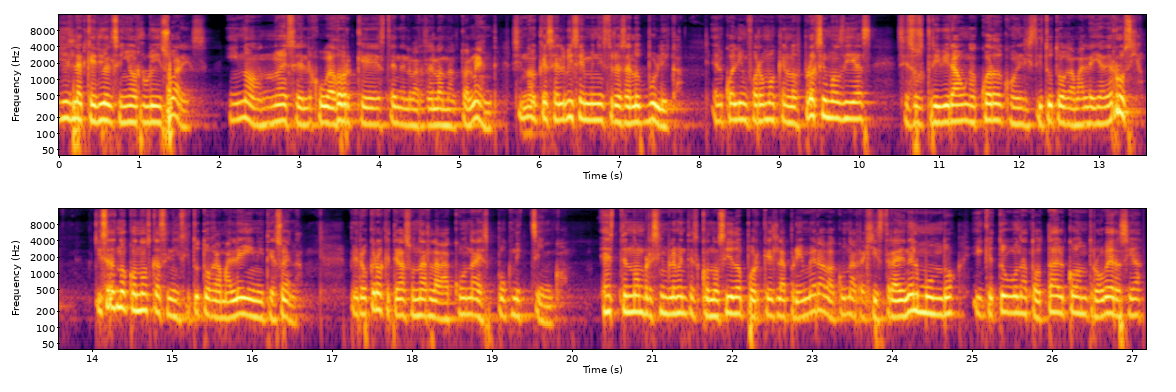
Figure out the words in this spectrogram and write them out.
Y es la que dio el señor Luis Suárez. Y no, no es el jugador que está en el Barcelona actualmente, sino que es el viceministro de Salud Pública el cual informó que en los próximos días se suscribirá un acuerdo con el Instituto Gamaleya de Rusia. Quizás no conozcas el Instituto Gamaleya ni te suena, pero creo que te va a sonar la vacuna Sputnik 5. Este nombre simplemente es conocido porque es la primera vacuna registrada en el mundo y que tuvo una total controversia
